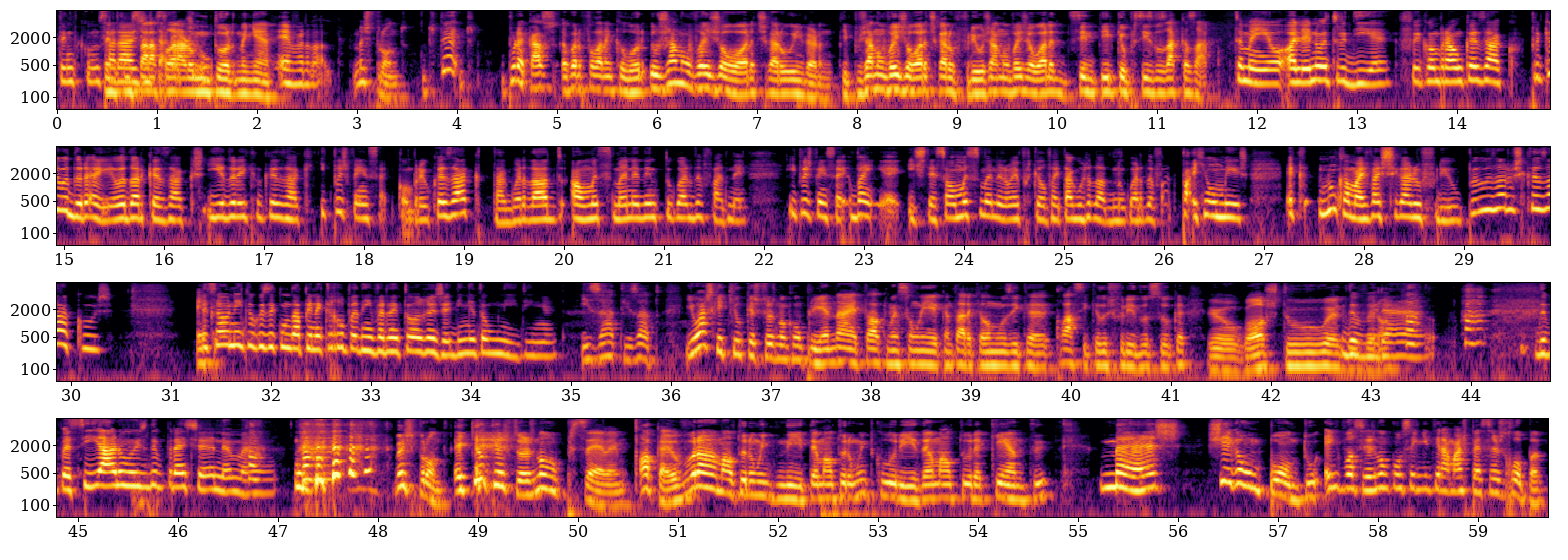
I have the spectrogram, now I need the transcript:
Tenho de tem começar, de começar a agitar acelerar o aquilo. motor de manhã. É verdade. Mas pronto, tu te- tu- por acaso, agora falar em calor, eu já não vejo a hora de chegar o inverno. Tipo, já não vejo a hora de chegar o frio, já não vejo a hora de sentir que eu preciso de usar casaco. Também eu, olha, no outro dia fui comprar um casaco, porque eu adorei, eu adoro casacos e adorei aquele casaco. E depois pensei, comprei o casaco, está guardado há uma semana dentro do guarda-fato, né? E depois pensei, bem, é- isto é só uma semana, não é? Porque ele vai estar guardado no guarda-fato. Pá, é um mês. É que nunca mais vai chegar o frio para eu usar os casacos. É Essa é a única coisa que me dá pena, que a roupa de inverno é tão arranjadinha, tão bonitinha. Exato, exato. E eu acho que aquilo que as pessoas não compreendem é tal, começam ali a cantar aquela música clássica dos Frio do Açúcar. Eu gosto é do, Do verão. verão. De passearmos de prancha na mão. Mas pronto, aquilo que as pessoas não percebem, ok, o verão é uma altura muito bonita, é uma altura muito colorida, é uma altura quente, mas chega a um ponto em que vocês não conseguem tirar mais peças de roupa.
